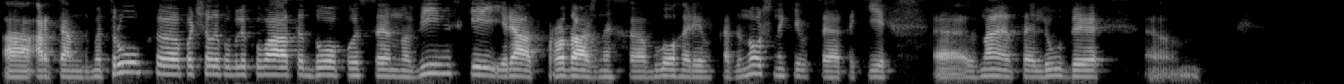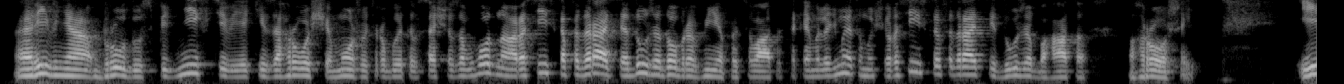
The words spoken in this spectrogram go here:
Артем Дмитрук е, почали публікувати дописи. Новінський і ряд продажних е, блогерів, казиношників. Це такі, е, знаєте, люди. ем, Рівня бруду з-під нігтів, які за гроші можуть робити все, що завгодно. А Російська Федерація дуже добре вміє працювати з такими людьми, тому що Російської Федерації дуже багато грошей. І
